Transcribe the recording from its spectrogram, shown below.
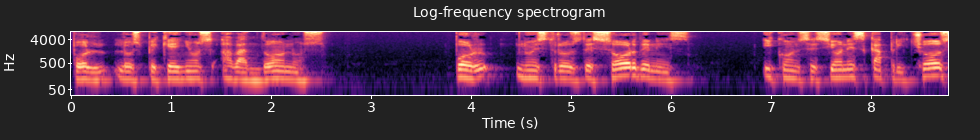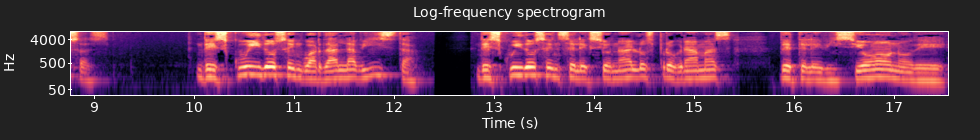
por los pequeños abandonos, por nuestros desórdenes y concesiones caprichosas, descuidos en guardar la vista, descuidos en seleccionar los programas de televisión o de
